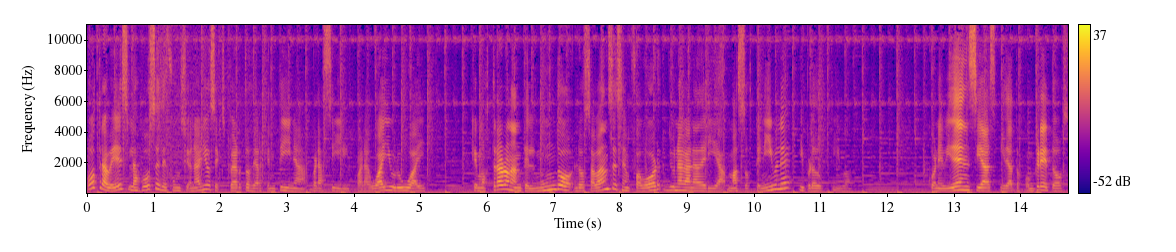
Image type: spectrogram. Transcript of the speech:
otra vez las voces de funcionarios expertos de Argentina, Brasil, Paraguay y Uruguay, que mostraron ante el mundo los avances en favor de una ganadería más sostenible y productiva. Con evidencias y datos concretos,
